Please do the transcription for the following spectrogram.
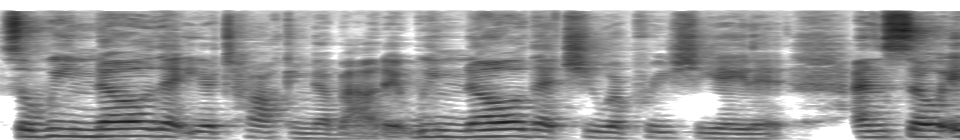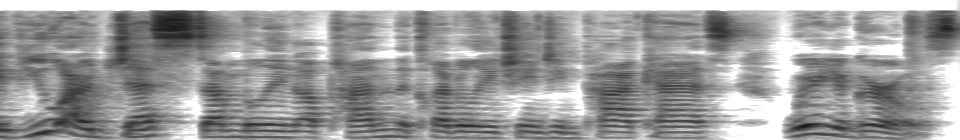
So we know that you're talking about it. We know that you appreciate it. And so if you are just stumbling upon the Cleverly Changing podcast, we're your girls.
